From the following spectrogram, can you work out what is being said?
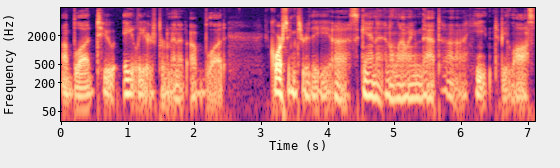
of blood to 8 liters per minute of blood, coursing through the uh, skin and allowing that uh, heat to be lost.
